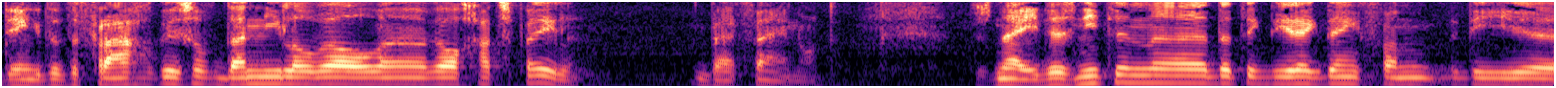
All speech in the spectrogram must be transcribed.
denk dat de vraag ook is of Danilo wel, eh, wel gaat spelen bij Feyenoord. Dus nee, dat is niet een, eh, dat ik direct denk van die,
